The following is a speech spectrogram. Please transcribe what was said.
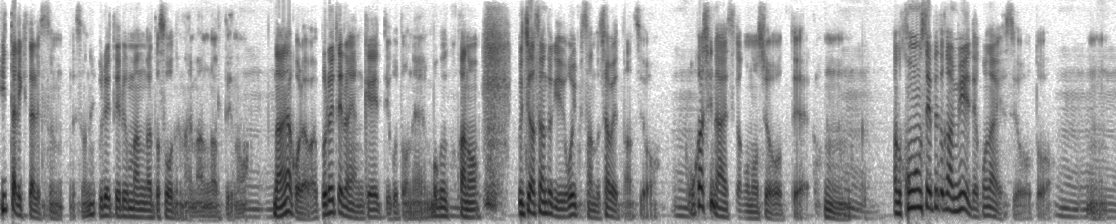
行ったり来たりするんですよね。売れてる漫画とそうでない漫画っていうのは。なんやこれは、売れてるやんけ？っていうことをね、僕、あの、打ち合わせの時、オイップさんと喋ったんですよ。おかしいないですか、この賞って。う。うんんあの、コンセプトが見えてこないですよ、と。うん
